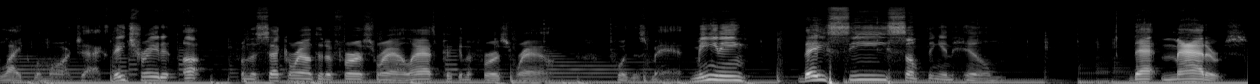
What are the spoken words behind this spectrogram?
like Lamar Jackson. They traded up from the second round to the first round, last pick in the first round for this man, meaning they see something in him that matters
